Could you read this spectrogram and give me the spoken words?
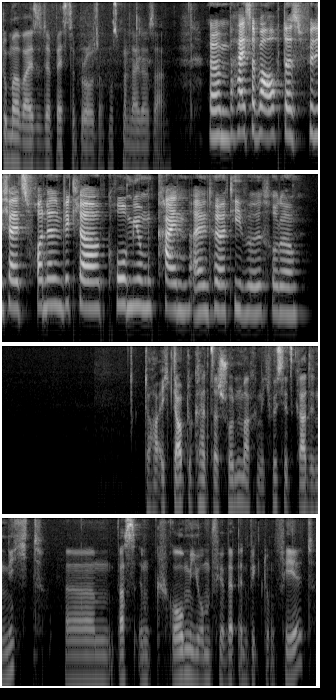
dummerweise der beste Browser, muss man leider sagen. Ähm, heißt aber auch, dass für dich als Frontend-Entwickler Chromium keine Alternative ist, oder? Doch, ich glaube, du kannst das schon machen. Ich wüsste jetzt gerade nicht, ähm, was im Chromium für Webentwicklung fehlt.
